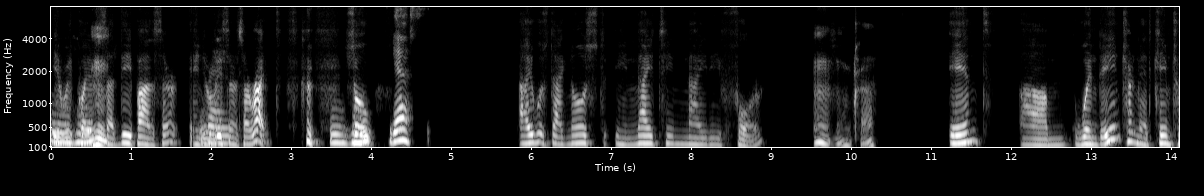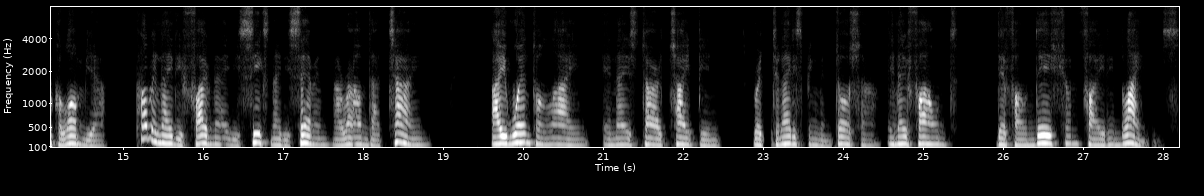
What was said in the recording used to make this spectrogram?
It hmm requires Mhm. a deep answer, and your Right. listeners are right. hmm So Yes. I was diagnosed in 1994, Mm, okay. And um, when the internet came to Colombia, probably 95, 96, 97, around that time, I went online and I started typing retinitis pigmentosa, and I found the Foundation Fighting Blindness.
